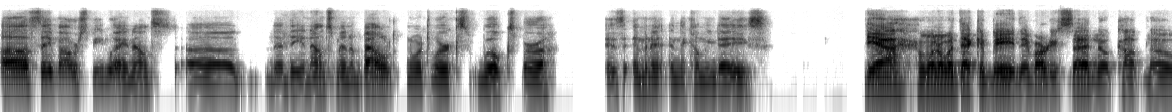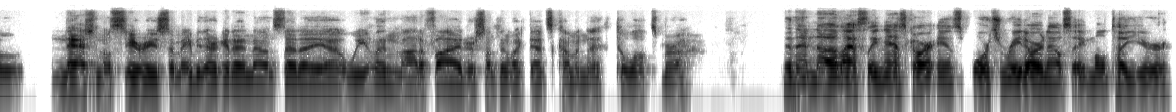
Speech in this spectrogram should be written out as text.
Uh, Save Our Speedway announced uh that the announcement about Northworks Wilkesboro is imminent in the coming days. Yeah, I wonder what that could be. They've already said no cup, no national series, so maybe they're going to announce that a uh, modified or something like that's coming to, to Wilkesboro. And then uh, lastly, NASCAR and Sportradar announced a multi-year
